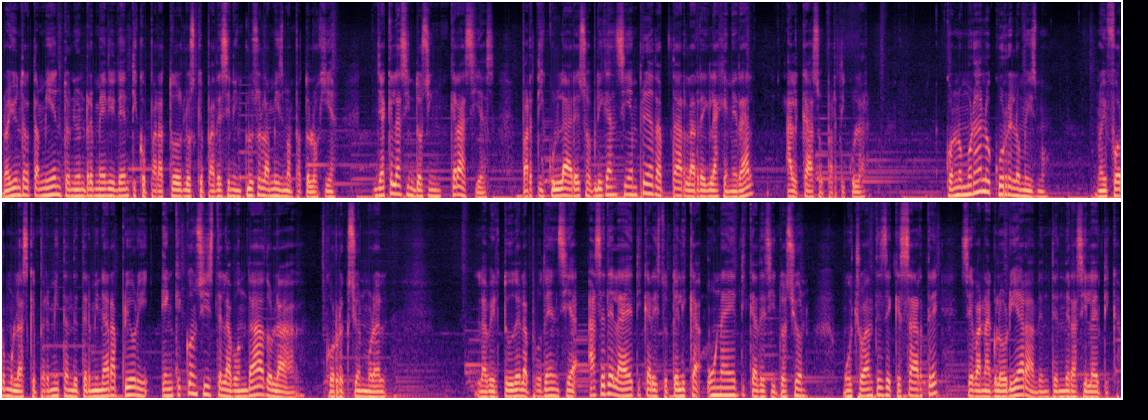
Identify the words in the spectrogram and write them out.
No hay un tratamiento ni un remedio idéntico para todos los que padecen incluso la misma patología, ya que las idiosincrasias particulares obligan siempre a adaptar la regla general al caso particular. Con lo moral ocurre lo mismo. No hay fórmulas que permitan determinar a priori en qué consiste la bondad o la corrección moral. La virtud de la prudencia hace de la ética aristotélica una ética de situación, mucho antes de que Sartre se vanagloriara de entender así la ética.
